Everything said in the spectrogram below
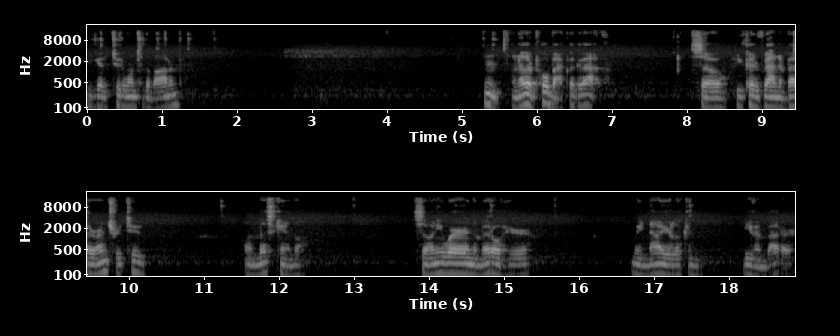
You get a two to one to the bottom. Hmm, another pullback. Look at that. So you could have gotten a better entry too on this candle. So anywhere in the middle here, I mean, now you're looking even better.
